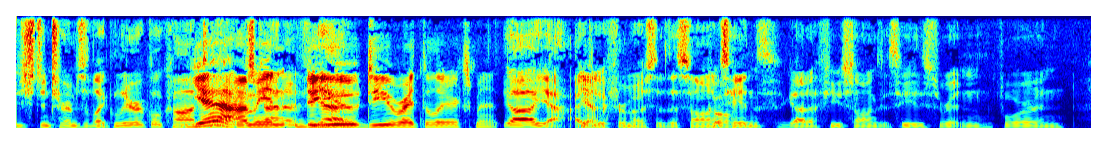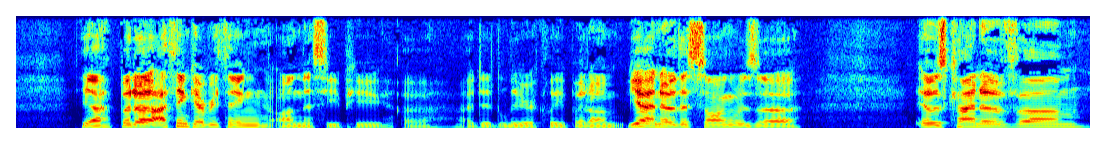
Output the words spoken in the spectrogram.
just in terms of like lyrical content. yeah, I mean, kind of- do yeah. you do you write the lyrics, Matt? Uh, yeah, I Yeah. do for most of the songs. Cool. Hayden's got a few songs that he's written for, and yeah, but uh, I think everything on this EP uh, I did lyrically. But um, yeah, no, this song was uh, it was kind of um,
